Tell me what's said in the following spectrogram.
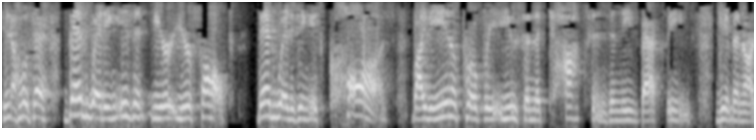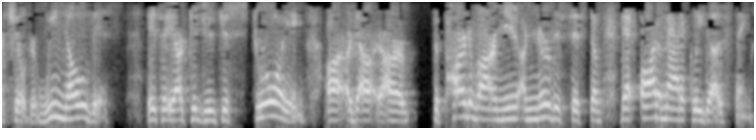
You know, the bedwetting isn't your, your fault Bedwetting is caused by the inappropriate use and the toxins in these vaccines given our children. We know this. It's they are destroying our, our, our the part of our immune, our nervous system that automatically does things.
